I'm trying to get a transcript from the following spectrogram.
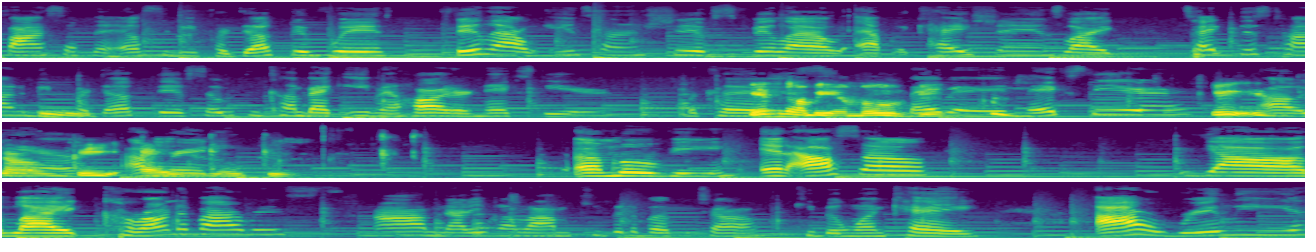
find something else to be productive with, fill out internships, fill out applications, like take this time to be Hmm. productive so we can come back even harder next year. Because It's gonna be a movie. baby, next year It is Oh, gonna yeah. be I'm a ready. movie. a movie. And also, y'all, like coronavirus, I'm not even gonna lie, I'm keeping it a buck with y'all. Keep it 1K. I really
